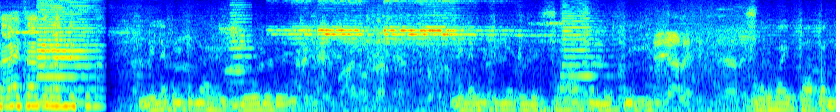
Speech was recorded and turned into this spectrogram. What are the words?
సహాయ సహకారం అందిస్తున్నారు. నిలబెట్టిన యోధుడు నిలబెట్టినటువంటి సాహసమూర్తి సర్వాయి పాపన్న.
